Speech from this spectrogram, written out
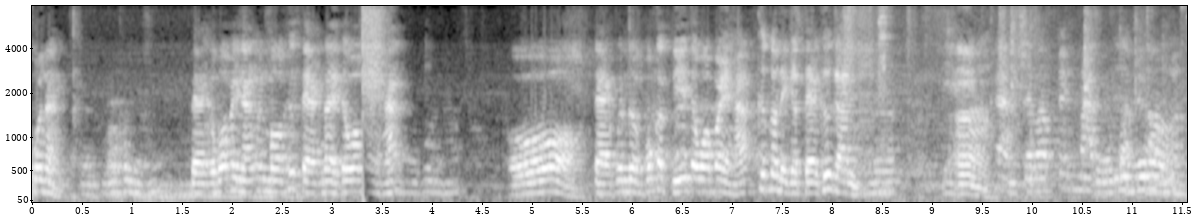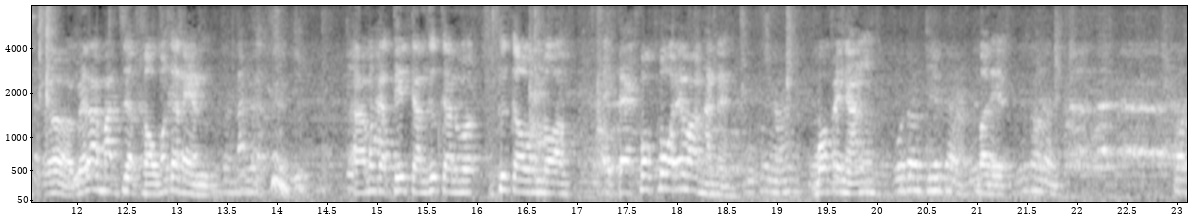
คนไหนแตกก็บ่ไปหนังมันมอคือแตกได้แต่ว่าไปหักโอ้แตกเป็นเรื่องปกติแต่ว่าไปหักคือตัวเด็กก็แตกคือกัน อ่ากันแต่ว่าเป็นหมักเลือดเขามันเออเวลามัดเสือกเขามันก็แน่นมันก็อ่ามันก็ติดกันคือกันว่าคือเก่ามันบ่ไอ้แตกโป๊กๆได้วางหันน่ะบ่ไปหยัง โอ้ตอนเทียนอะบ่ได้ไม่เท่าไหร่ ตอน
